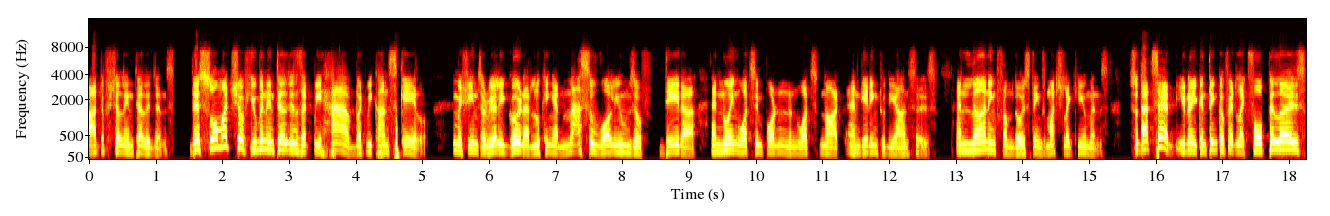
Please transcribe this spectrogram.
artificial intelligence. There's so much of human intelligence that we have, but we can't scale. Machines are really good at looking at massive volumes of data and knowing what's important and what's not, and getting to the answers and learning from those things, much like humans. So that said, you know, you can think of it like four pillars,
